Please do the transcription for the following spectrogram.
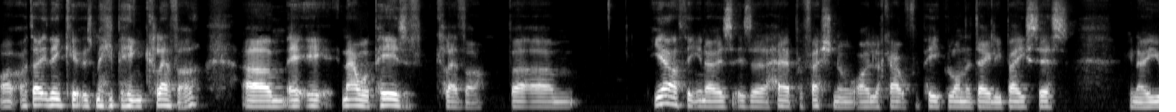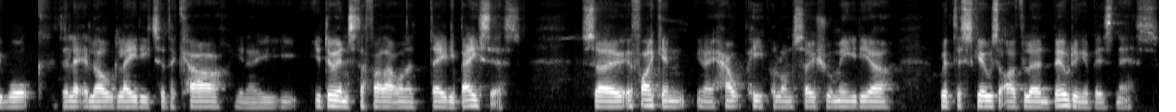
i, I don't think it was me being clever. Um, it, it now appears clever but um, yeah, I think you know, as, as a hair professional, I look out for people on a daily basis. You know, you walk the little old lady to the car. You know, you, you're doing stuff like that on a daily basis. So if I can, you know, help people on social media with the skills that I've learned building a business,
